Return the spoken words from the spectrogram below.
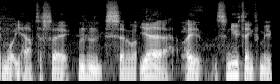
in what you have to say. Mm-hmm. So yeah, I, it's a new thing for me.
